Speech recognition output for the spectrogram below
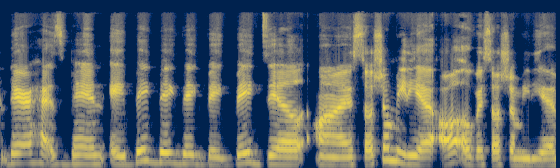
there has been a big, big, big, big, big deal on social media, all over social media.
